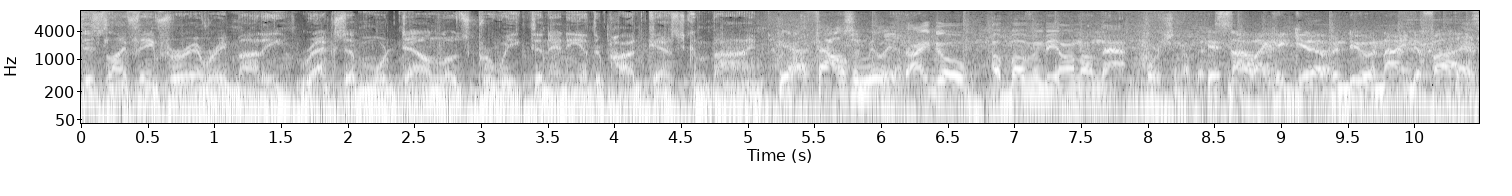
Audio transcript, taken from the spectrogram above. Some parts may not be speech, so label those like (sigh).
This Life Ain't For Everybody racks up more downloads per week than any other podcast combined. Yeah, a thousand million. I go above and beyond on that portion of it. It's not like a get up and do a nine to five.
